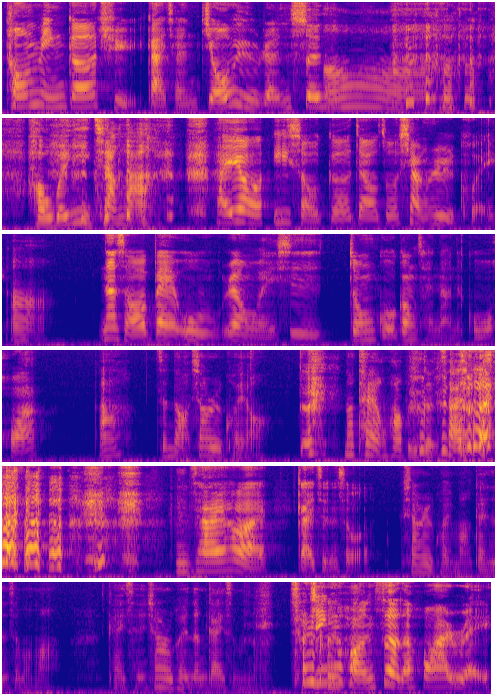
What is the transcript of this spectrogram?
同名歌曲改成《酒与人生》哦，好文艺腔啊，还有一首歌叫做《向日葵》，嗯，那时候被误认为是中国共产党的国花。啊，真的哦、向日葵哦，对，那太阳花不是更 惨？你猜后来改成什么？向日葵吗？改成什么吗？改成向日葵能改什么呢？金黄色的花蕊，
